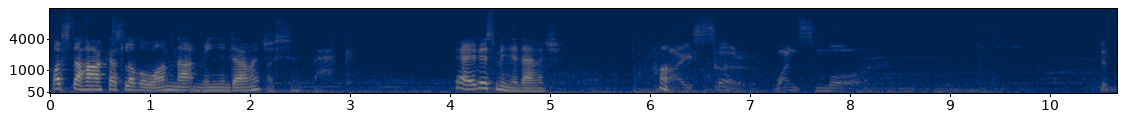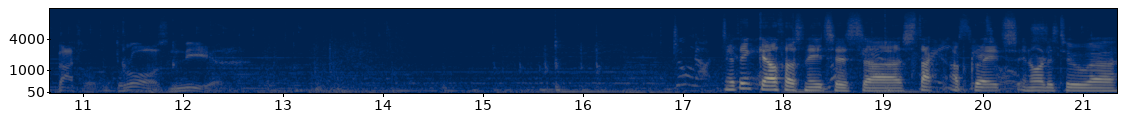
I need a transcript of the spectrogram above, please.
What's Dehaka's level 1, not minion damage? A setback. Yeah, it is minion damage. I serve once more. The battle draws near. I think Kael'thas needs his uh, stack upgrades in order to uh,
